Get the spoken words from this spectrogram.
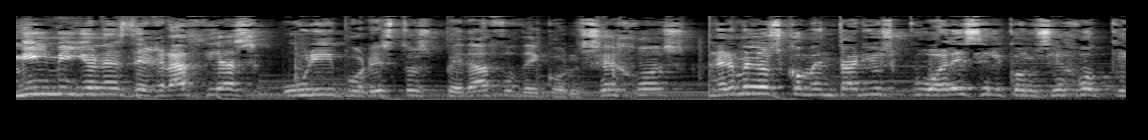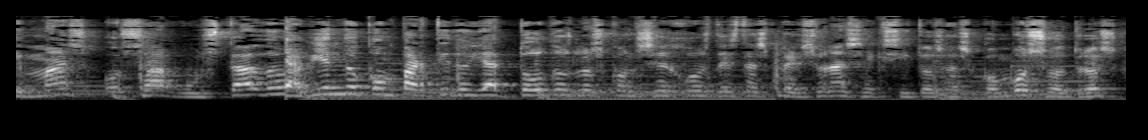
Mil millones de gracias Uri por estos pedazos de consejos. Ponerme en los comentarios cuál es el consejo que más os ha gustado. Y habiendo compartido ya todos los consejos de estas personas exitosas con vosotros,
